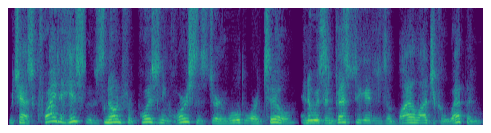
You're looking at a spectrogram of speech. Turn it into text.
which has quite a history. It was known for poisoning horses during World War II, and it was investigated as a biological weapon.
